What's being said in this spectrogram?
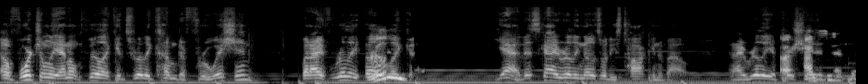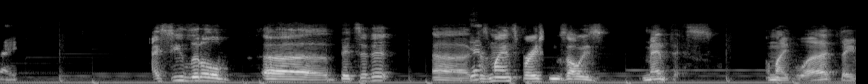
unfortunately, I don't feel like it's really come to fruition. But I've really felt really? like, yeah, this guy really knows what he's talking about, and I really appreciated that night. I see little uh, bits of it because uh, yeah. my inspiration was always Memphis. I'm like, what? They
